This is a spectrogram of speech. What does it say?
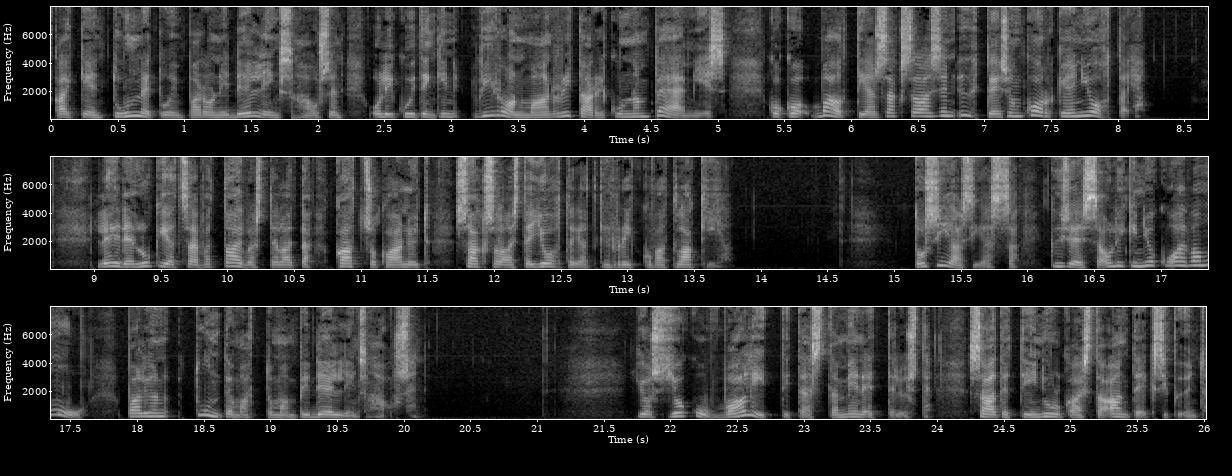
Kaikkein tunnetuin paroni Dellingshausen oli kuitenkin Vironmaan ritarikunnan päämies, koko Baltian saksalaisen yhteisön korkein johtaja. Lehden lukijat saivat taivastella, että katsokaa nyt, saksalaisten johtajatkin rikkovat lakia. Tosiasiassa kyseessä olikin joku aivan muu, paljon tuntemattomampi Dellingshausen. Jos joku valitti tästä menettelystä, saatettiin julkaista anteeksipyyntö,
